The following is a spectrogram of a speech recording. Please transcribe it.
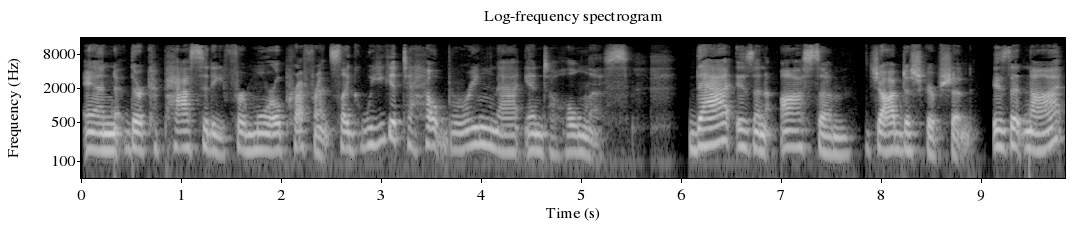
and their capacity for moral preference. Like we get to help bring that into wholeness. That is an awesome job description, is it not?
